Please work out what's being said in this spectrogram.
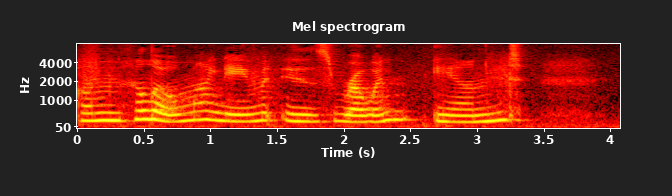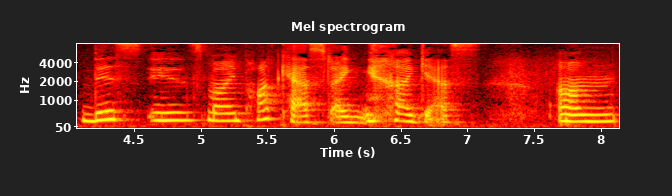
Um, hello, my name is Rowan, and this is my podcast, I, I guess. Um,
